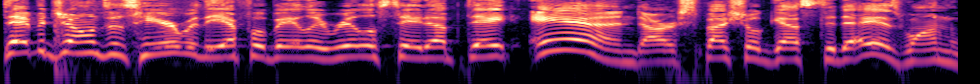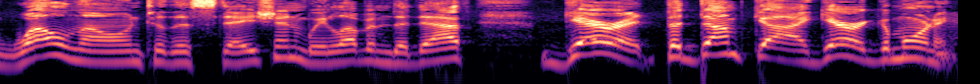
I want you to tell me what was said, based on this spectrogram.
David Jones is here with the FO Bailey Real Estate Update, and our special guest today is one well known to this station. We love him to death. Garrett, the dump guy. Garrett, good morning.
